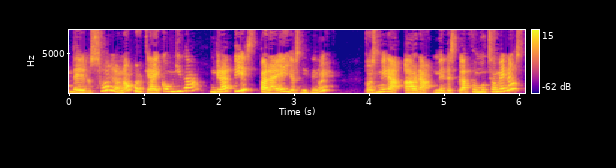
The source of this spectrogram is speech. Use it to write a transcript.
del suelo, ¿no? Porque hay comida gratis para ellos. Dicen, uy, pues mira, ahora me desplazo mucho menos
